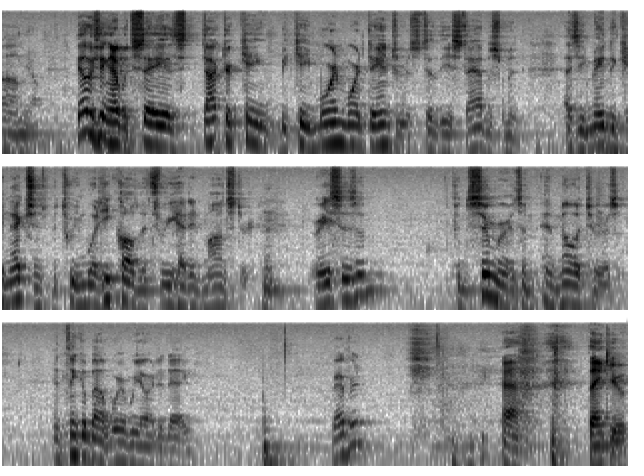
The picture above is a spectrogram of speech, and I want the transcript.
Um, The other thing I would say is Dr. King became more and more dangerous to the establishment as he made the connections between what he called the three-headed monster, racism, consumerism, and militarism. And think about where we are today. Reverend? Yeah, Thank you.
